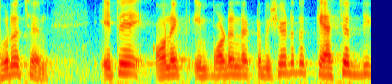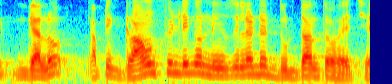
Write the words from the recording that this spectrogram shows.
ধরেছেন এটা অনেক ইম্পর্টেন্ট একটা বিষয়। এটা তো ক্যাচের দিক গেল। আপনি গ্রাউন্ড ফিল্ডিংও নিউজিল্যান্ডের দুর্দান্ত হয়েছে।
